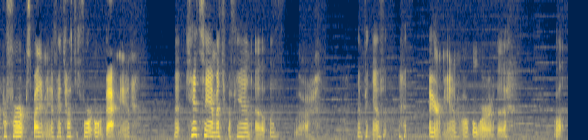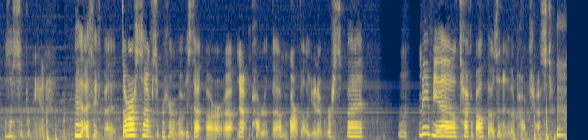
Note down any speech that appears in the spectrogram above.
I prefer Spider-Man, Fantastic Four over Batman. I can't say I'm much of a fan of, of, uh, of Iron Man or, or uh, well, Superman. I think it. There are some superhero movies that are uh, not part of the Marvel universe, but maybe I'll talk about those in another podcast.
